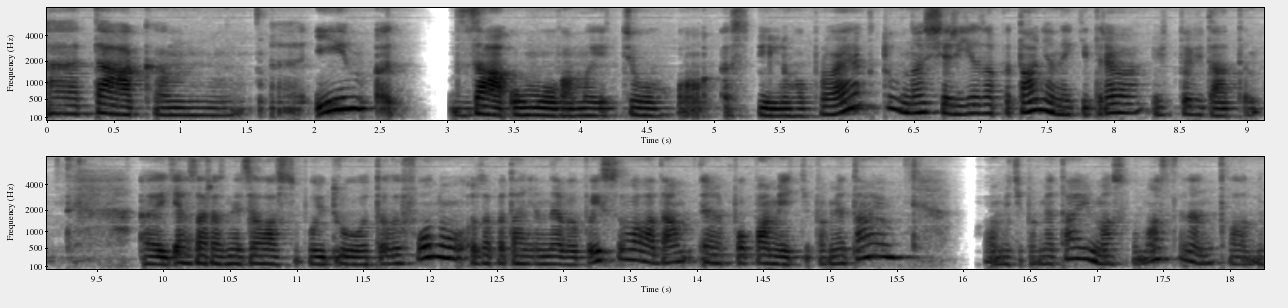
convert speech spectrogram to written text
Е, Так, ем, і за умовами цього спільного проєкту в нас ще є запитання, на які треба відповідати. Е, Я зараз не взяла з собою другого телефону, запитання не виписувала. Да? По пам'яті пам'ятаю, пам'яті пам'ятаю, масло масляне, ну ладно.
